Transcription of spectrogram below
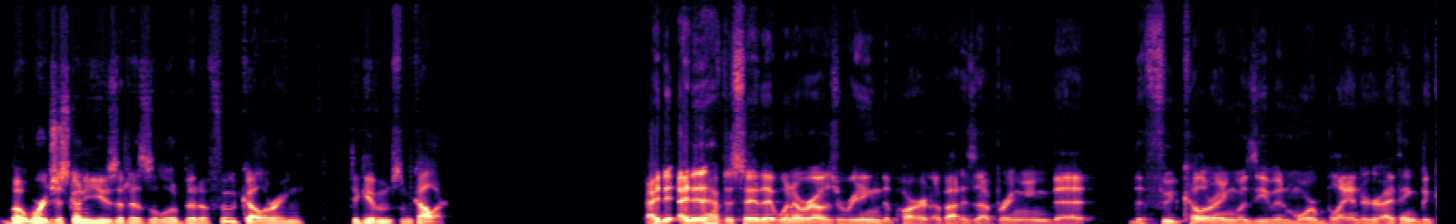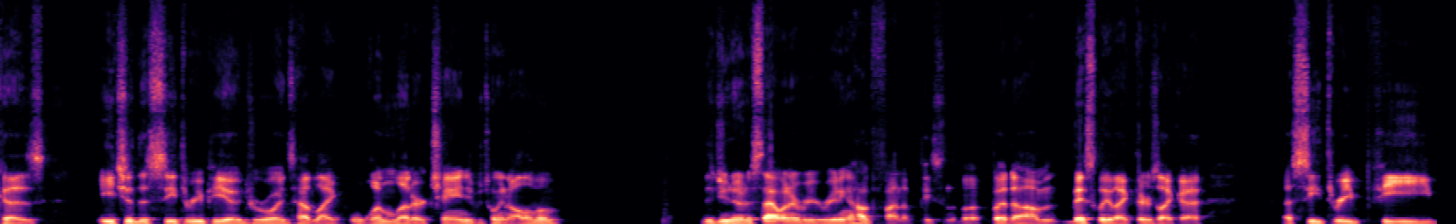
But we're just going to use it as a little bit of food coloring to give him some color. I did, I did have to say that whenever I was reading the part about his upbringing, that the food coloring was even more blander. I think because each of the C3PO droids had like one letter change between all of them. Did you notice that whenever you're reading? I'll have to find the piece in the book, but um, basically, like there's like a a C3PD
